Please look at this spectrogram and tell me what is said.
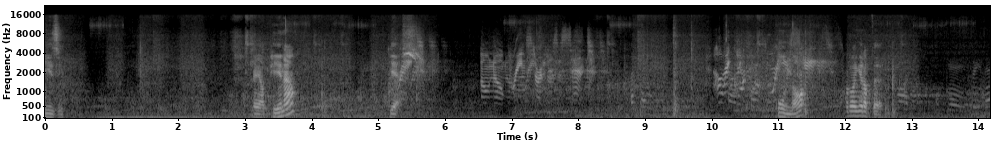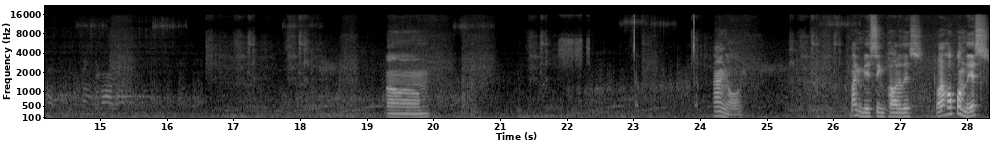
Easy. Okay, up here now? Yes. Oh no, started his ascent. Hurry, Gordon, Or not? How do I get up there? Um. Hang on. Am I missing part of this? Do I hop on this?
